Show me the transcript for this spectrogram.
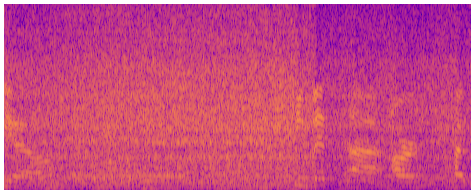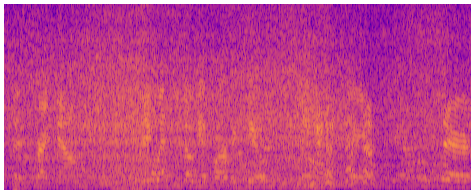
you. He's with uh, our husbands right now. They went to go get barbecue. they're,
